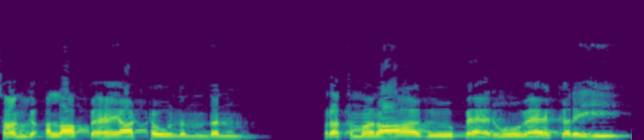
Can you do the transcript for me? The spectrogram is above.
ਸੰਗ ਅਲਾਪਹਿ ਆਠੋ ਨੰਦਨ, ਪ੍ਰਥਮ ਰਾਗ ਭੈਰੋ ਵੈ ਕਰਹੀ,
